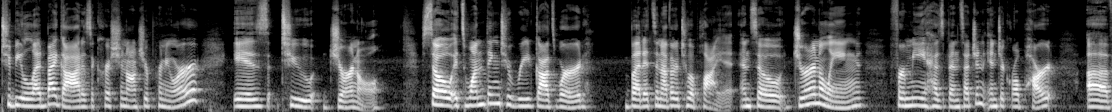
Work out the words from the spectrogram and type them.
to be led by God as a Christian entrepreneur is to journal. So it's one thing to read God's word, but it's another to apply it. And so journaling for me has been such an integral part of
